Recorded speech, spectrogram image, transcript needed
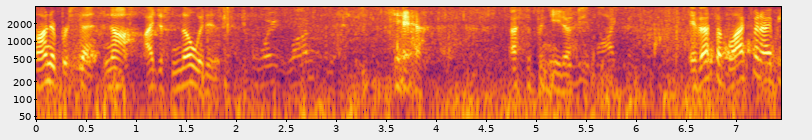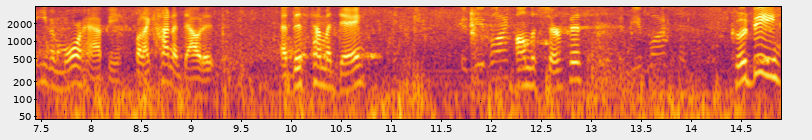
100%. Nah, I just know it is. Yeah. That's a Bonita. If that's a blackfin, I'd be even more happy, but I kind of doubt it. At this time of day, on the surface, Could be.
